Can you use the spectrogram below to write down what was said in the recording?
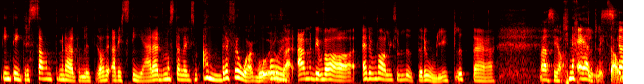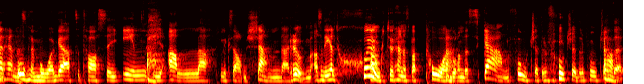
Det är inte intressant med det här att de blir arresterade. Vi måste ställa liksom andra frågor. Och så här. Ja, men det var, det var liksom lite roligt. Lite... Alltså jag knäppt, älskar liksom. hennes Och- förmåga att ta sig in i alla liksom, kända rum. Alltså det är helt sjukt hur hennes bara pågående scam fortsätter och fortsätter och fortsätter.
